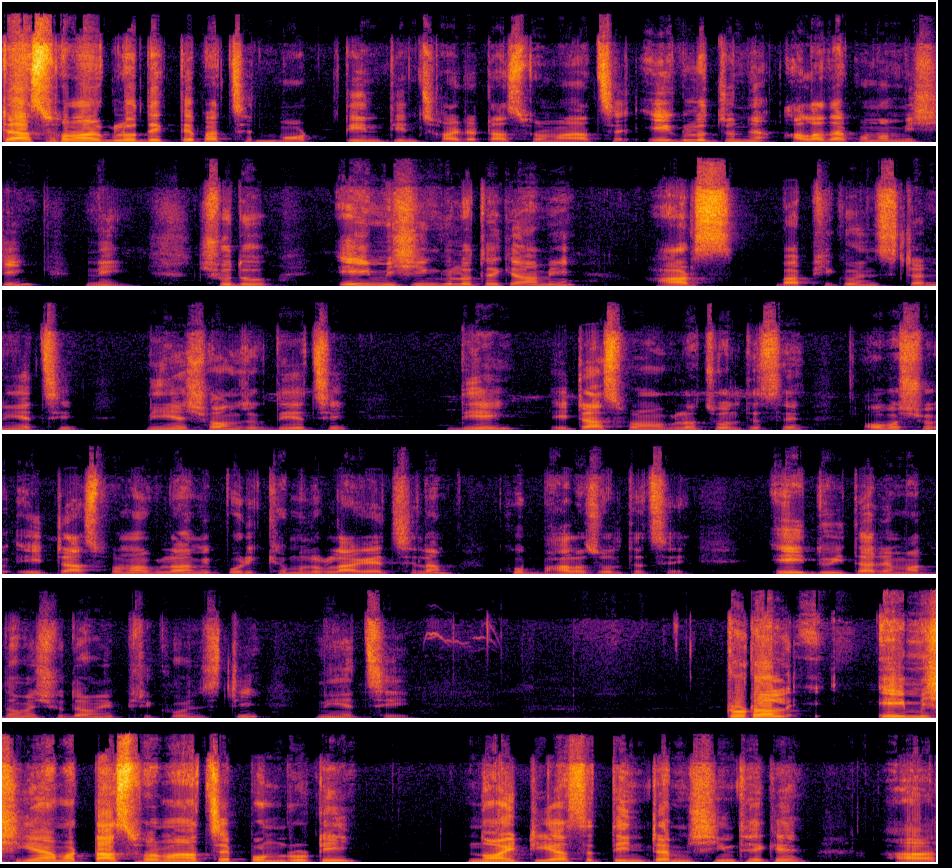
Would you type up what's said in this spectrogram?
ট্রান্সফর্মারগুলো দেখতে পাচ্ছেন, মোট তিন তিন, ছয়টা ট্রান্সফর্মার আছে। এগুলোর জন্য আলাদা কোনো মিশিং নেই। শুধু এই মিশিংগুলো থেকে আমি হার্স বা ফ্রিকোয়েন্সিটা নিয়েছি, নিয়ে সংযোগ দিয়েছি, দিয়েই এই ট্রান্সফর্মারগুলো চলতেছে। অবশ্য এই ট্রান্সফর্মারগুলো আমি পরীক্ষামূলক লাগাইছিলাম খুব ভালো চলতেছে। এই দুই তারের মাধ্যমে শুধু আমি ফ্রিকোয়েন্সিটি নিয়েছি। টোটাল এই মেশিনে আমার ট্রান্সফর্মার আছে পনেরোটি, নয়টি আছে তিনটা মেশিন থেকে, আর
